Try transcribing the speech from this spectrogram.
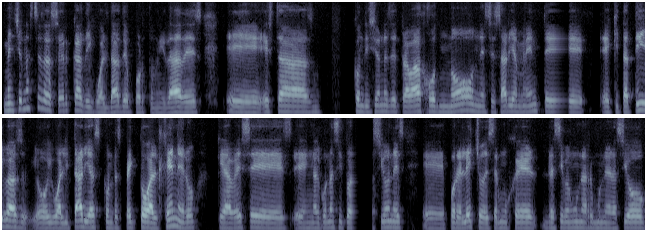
Mencionaste acerca de igualdad de oportunidades, eh, estas condiciones de trabajo no necesariamente equitativas o igualitarias con respecto al género, que a veces en algunas situaciones eh, por el hecho de ser mujer reciben una remuneración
